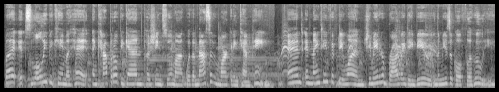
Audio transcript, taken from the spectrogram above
but it slowly became a hit, and Capitol began pushing Sumac with a massive marketing campaign. And in 1951, she made her Broadway debut in the musical Flahooley,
